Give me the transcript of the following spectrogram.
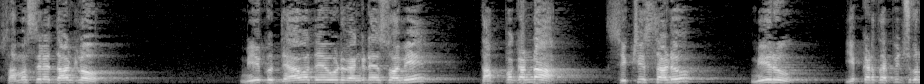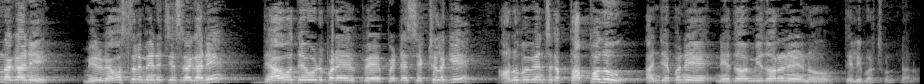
సమస్యలే దాంట్లో. మీకు దేవదేవుడు వెంకటేశ్వర స్వామి తప్పకుండా శిక్షిస్తాడు. మీరు ఎక్కడ తప్పించుకున్నా గాని మీరు వ్యవస్థలు మేనేజ్ చేసినా గాని దేవదేవుడు పడే పెట్టే శిక్షలకి అనుభవించక తప్పదు అని చెప్పని నేను మీ ద్వారా నేను తెలియపరచుకుంటున్నాను.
